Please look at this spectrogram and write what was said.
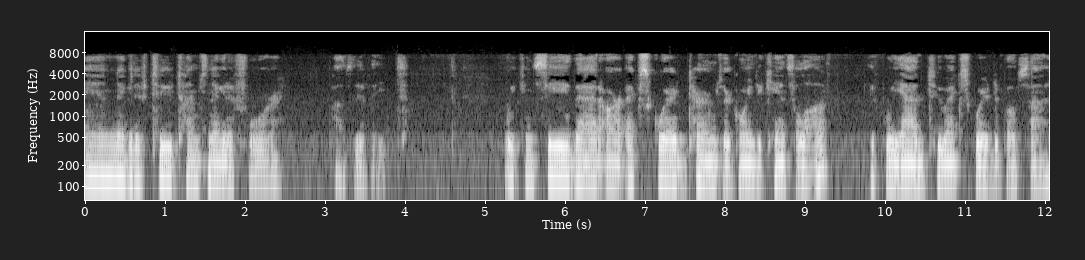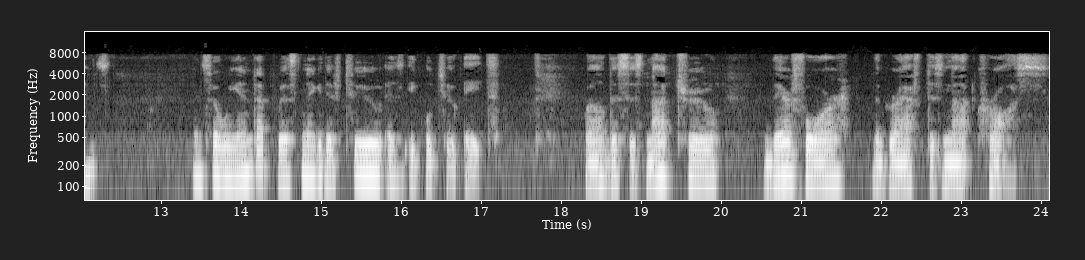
And negative 2 times negative 4, positive 8. We can see that our x squared terms are going to cancel off if we add 2x squared to both sides. And so we end up with negative 2 is equal to 8. Well, this is not true Therefore, the graph does not cross.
